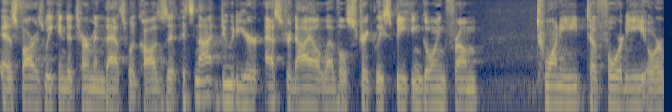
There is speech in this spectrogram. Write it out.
as far as we can determine, that's what causes it. It's not due to your estradiol level, strictly speaking, going from 20 to 40 or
